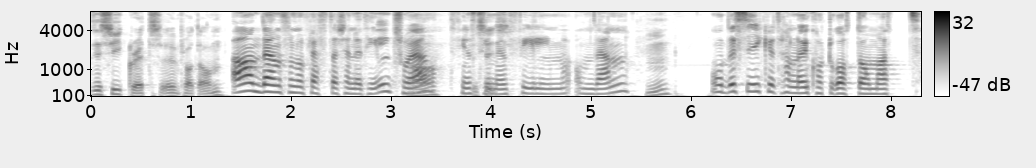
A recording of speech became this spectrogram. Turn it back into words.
The Secret vi pratade om? Ja, den som de flesta känner till tror jag. Ja, det finns precis. till och med en film om den. Mm. Och The Secret handlar ju kort och gott om att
